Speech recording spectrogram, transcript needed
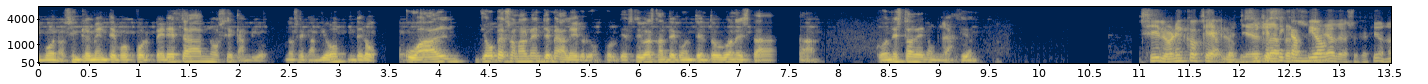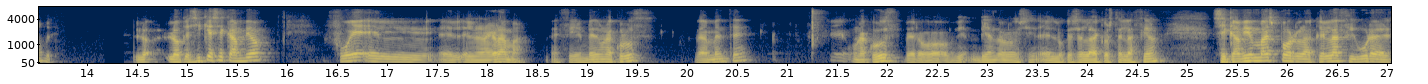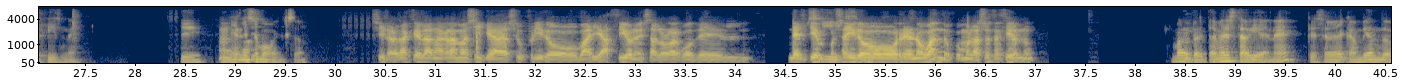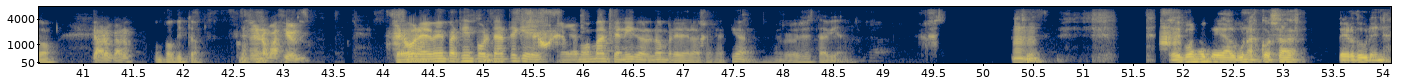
bueno, simplemente pues, por pereza no se cambió, no se cambió, de lo cual yo personalmente me alegro porque estoy bastante contento con esta, con esta denominación. Sí, lo único que, lo que sí que se cambió. Lo, que sí que se cambió fue el, el anagrama. Es decir, en vez de una cruz, realmente, una cruz, pero viendo lo, que es la constelación, se cambió más por lo que es la figura del cisne. Sí. En ese momento. Sí, la verdad es que el anagrama sí que ha sufrido variaciones a lo largo del, tiempo. se ha ido renovando como la asociación, ¿no? Bueno, pero también está bien, ¿eh? Que se vaya cambiando. Claro, claro. Un poquito. Renovación. Pero bueno, a mí me parece importante que hayamos mantenido el nombre de la asociación. Pero eso está bien es bueno que algunas cosas perduren.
